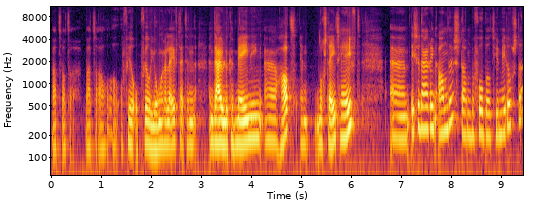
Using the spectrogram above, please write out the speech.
wat, wat, wat al, al, veel, op veel jongere leeftijd een, een duidelijke mening uh, had en nog steeds heeft. Ehm, is ze daarin anders dan bijvoorbeeld je middelste?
